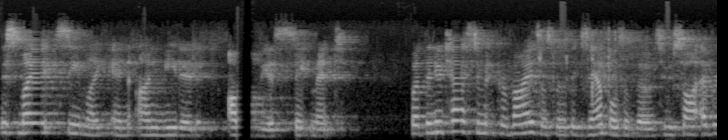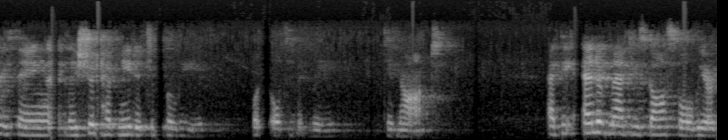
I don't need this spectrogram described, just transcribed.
This might seem like an unneeded, obvious statement, but the New Testament provides us with examples of those who saw everything they should have needed to believe, but ultimately did not. At the end of Matthew's gospel, we are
